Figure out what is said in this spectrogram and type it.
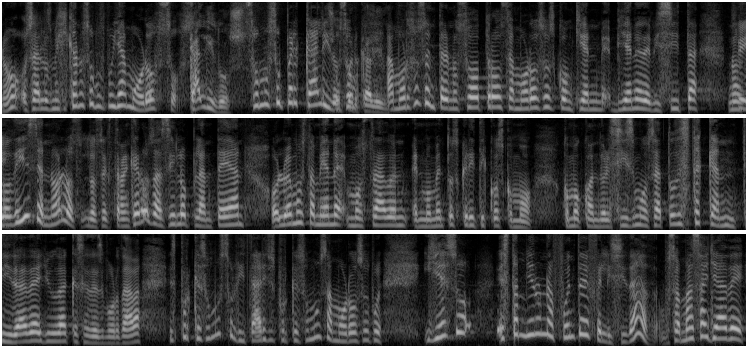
¿No? O sea, los mexicanos somos muy amorosos. Cálidos. Somos súper cálidos. Súper cálidos. Amorosos entre nosotros, amorosos con quien viene de visita. Nos Sí. lo dicen, ¿no? Los, los extranjeros así lo plantean. O lo hemos también eh, mostrado en, en momentos críticos como, como cuando el sismo, o sea, toda esta cantidad de ayuda que se desbordaba, es porque somos solidarios, porque somos amorosos. Y eso es también una fuente de felicidad. O sea, más allá de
